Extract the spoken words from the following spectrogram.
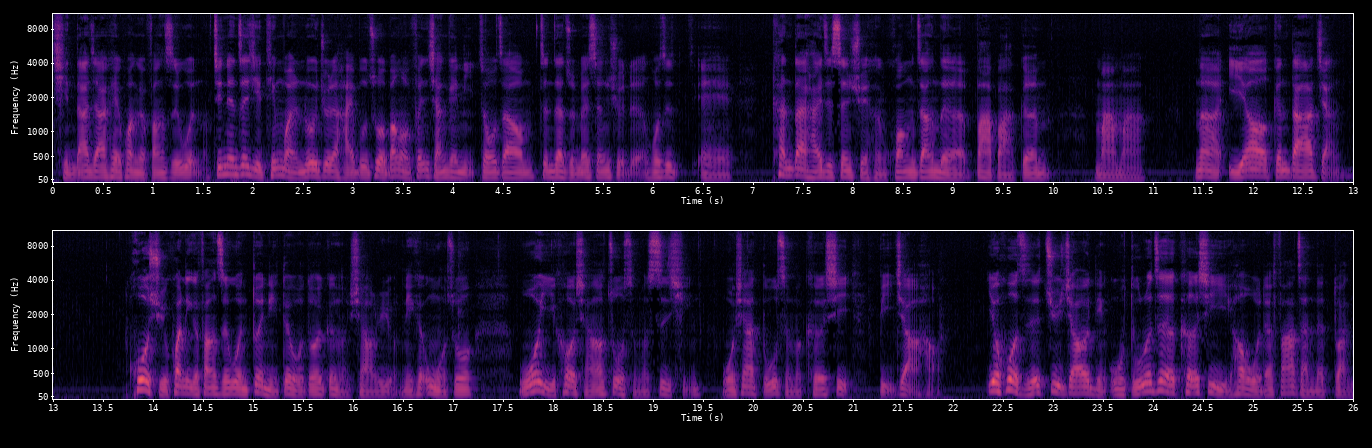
请大家可以换个方式问今天这期听完，如果觉得还不错，帮我分享给你周遭正在准备升学的人，或是诶看待孩子升学很慌张的爸爸跟妈妈。那也要跟大家讲，或许换一个方式问，对你对我都会更有效率哦。你可以问我说，我以后想要做什么事情，我现在读什么科系比较好，又或者是聚焦一点，我读了这个科系以后，我的发展的短、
